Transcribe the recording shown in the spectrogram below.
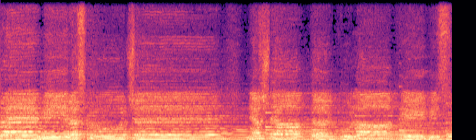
vremii răscruce, ne așteaptă cu lacrimi Iisus.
